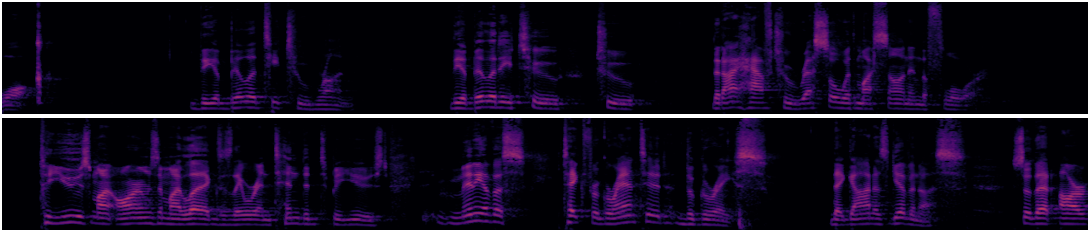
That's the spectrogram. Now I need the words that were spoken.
walk, the ability to run, the ability to, to that I have to wrestle with my son in the floor, to use my arms and my legs as they were intended to be used. Many of us take for granted the grace that God has given us so that our,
